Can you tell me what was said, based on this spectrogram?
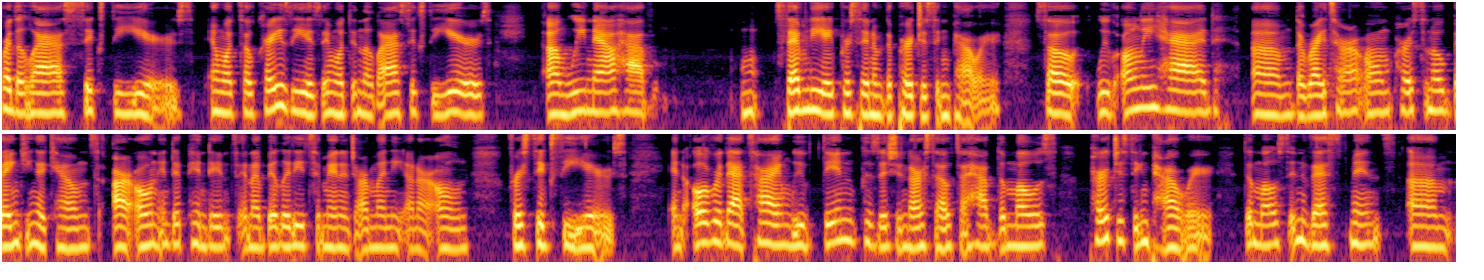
for the last 60 years. And what's so crazy is, in within the last 60 years, um, we now have 78% of the purchasing power. So we've only had um, the right to our own personal banking accounts, our own independence, and ability to manage our money on our own for 60 years. And over that time, we've then positioned ourselves to have the most purchasing power, the most investments, um,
